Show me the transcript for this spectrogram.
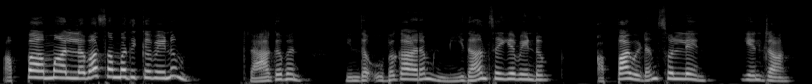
அப்பா அம்மா அல்லவா சம்மதிக்க வேணும்? ராகவன் இந்த உபகாரம் நீதான் செய்ய வேண்டும். அப்பாவிடம் சொல்லேன் என்றான்.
